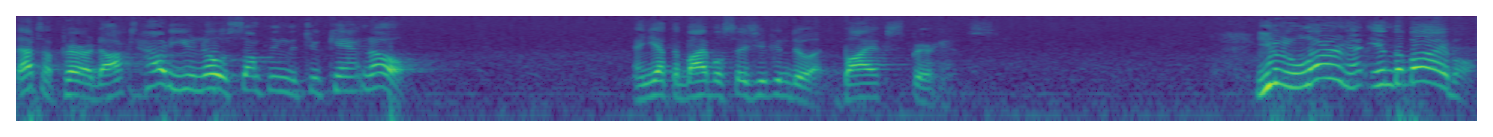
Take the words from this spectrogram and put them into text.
That's a paradox. How do you know something that you can't know? And yet the Bible says you can do it by experience. You learn it in the Bible.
